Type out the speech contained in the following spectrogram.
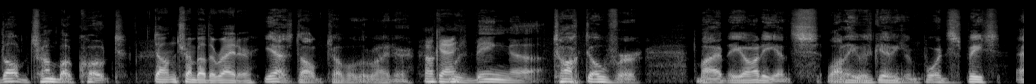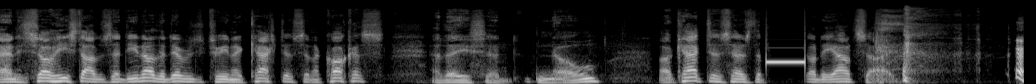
Dalton Trumbo quote. Dalton Trumbo, the writer. Yes, Dalton Trumbo, the writer. Okay. Who Was being uh, talked over by the audience while he was giving an important speech. And so he stopped and said, Do you know the difference between a cactus and a caucus? And they said, No. A cactus has the on the outside.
